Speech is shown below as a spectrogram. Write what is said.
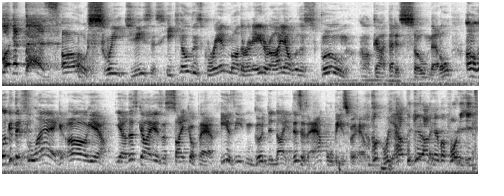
look at this! Oh, sweet Jesus. He killed his grandmother and ate her eye out with a spoon. Oh, God, that is so metal. Oh, look at this leg. Oh, yeah. Yeah, this guy is a psychopath. He is eating good tonight. This is Applebee's for him. Look, we have to get out of here before he eats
